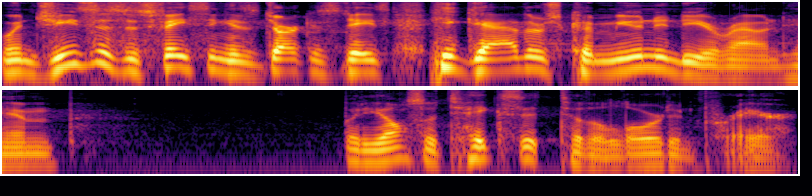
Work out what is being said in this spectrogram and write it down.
When Jesus is facing his darkest days, he gathers community around him but he also takes it to the Lord in prayer.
